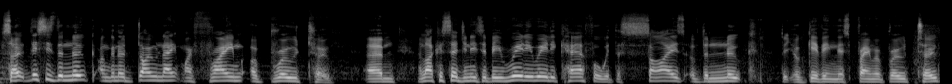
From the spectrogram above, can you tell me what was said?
So this is the nuc I'm going to donate my frame of brood to. Um, and like I said, you need to be really, really careful with the size of the nuc that you're giving this frame of brood to.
